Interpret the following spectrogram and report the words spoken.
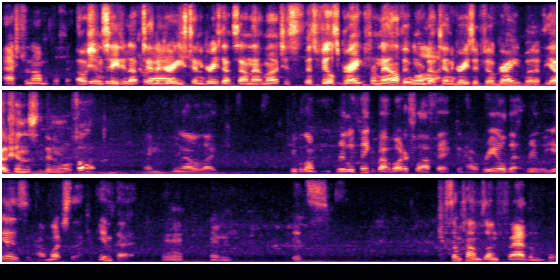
Astronomical effect. Ocean's heated up 10 degrees. 10 degrees doesn't sound that much. It's, it feels great from now. If it warmed up 10 degrees, it'd feel great. But if the oceans, then we're fucked. and you know, like people don't really think about butterfly effect and how real that really is and how much that can impact. Mhm. And it's sometimes unfathomable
